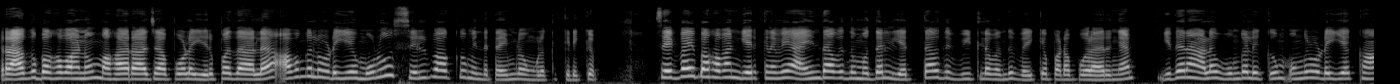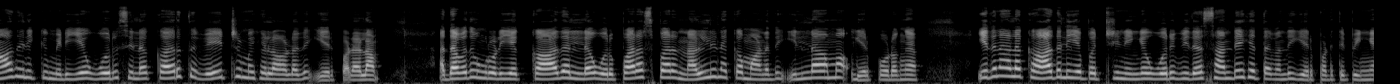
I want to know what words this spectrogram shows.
ராகு பகவானும் மகாராஜா போல இருப்பதால் அவங்களுடைய முழு செல்வாக்கும் இந்த டைமில் உங்களுக்கு கிடைக்கும். செவ்வாய் பகவான் ஏற்கனவே ஐந்தாவது முதல் எட்டாவது வீட்டில் வந்து வைக்கப்பட போகிறாருங்க இதனால் உங்களுக்கும் உங்களுடைய காதலிக்கும் இடையே ஒரு சில கருத்து வேற்றுமைகளானது ஏற்படலாம். அதாவது உங்களுடைய காதலில் ஒரு பரஸ்பர நல்லிணக்கமானது இல்லாமல் ஏற்படுங்க. இதனால் காதலியை பற்றி நீங்கள் ஒருவித சந்தேகத்தை வந்து ஏற்படுத்திப்பீங்க.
